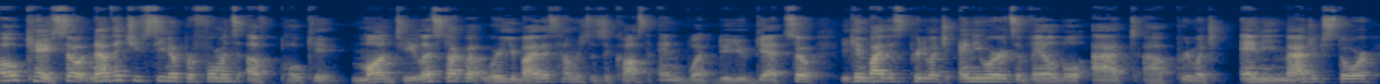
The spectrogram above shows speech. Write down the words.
Okay, so now that you've seen a performance of Pokemonte, let's talk about where you buy this, how much does it cost, and what do you get. So you can buy this pretty much anywhere. It's available at uh, pretty much any magic store.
